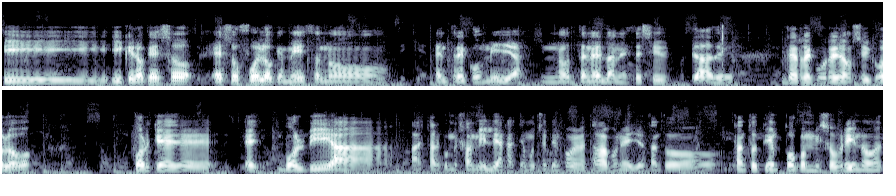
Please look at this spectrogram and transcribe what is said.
Y, creo que eso, eso fue lo que me hizo no, entre comillas, no tener la necesidad de, de recurrir a un psicólogo, porque eh, volví a, estar con mi familia, que hacía mucho tiempo que no estaba con ellos, tanto, tanto tiempo, con mis sobrinos,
